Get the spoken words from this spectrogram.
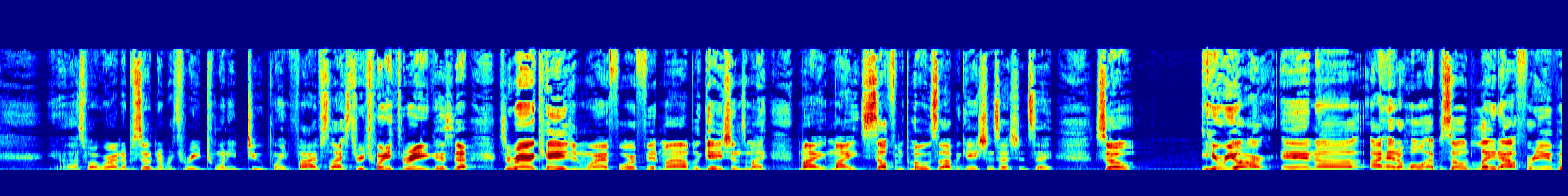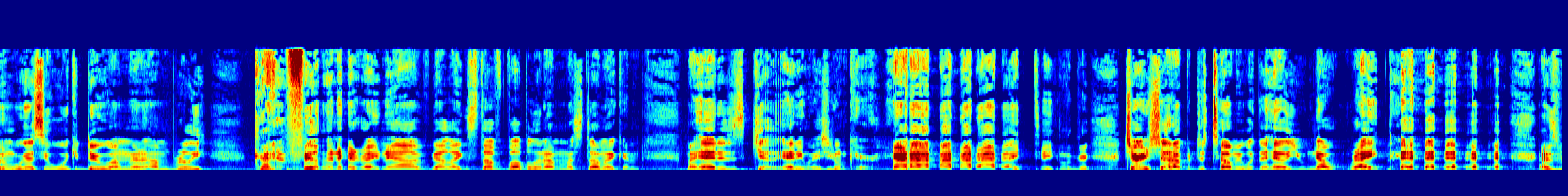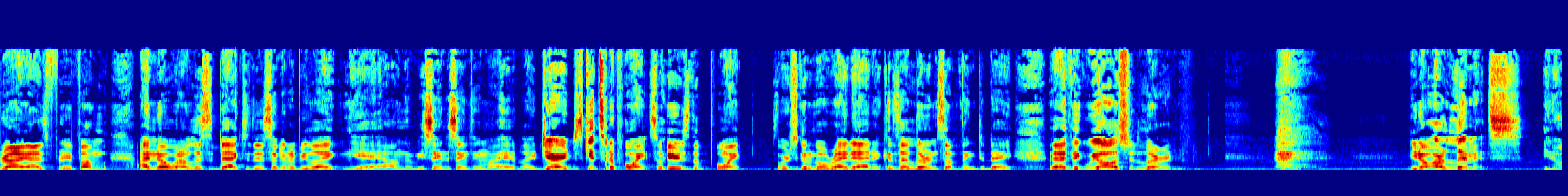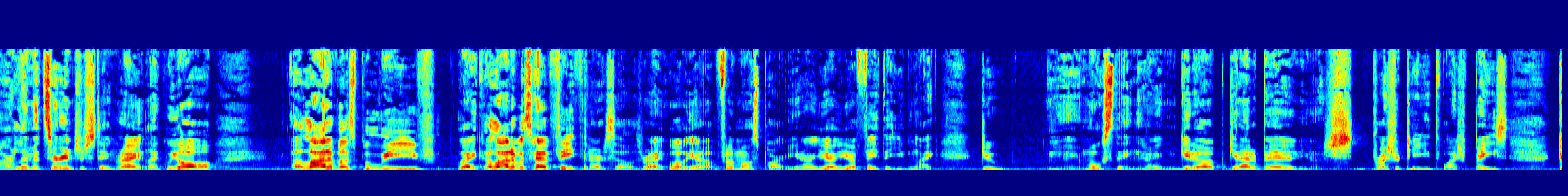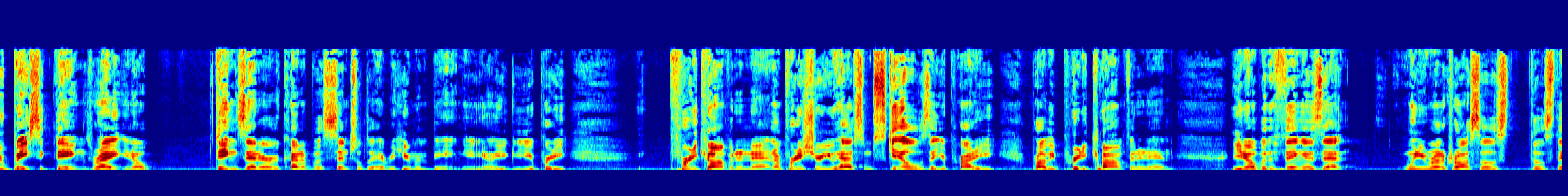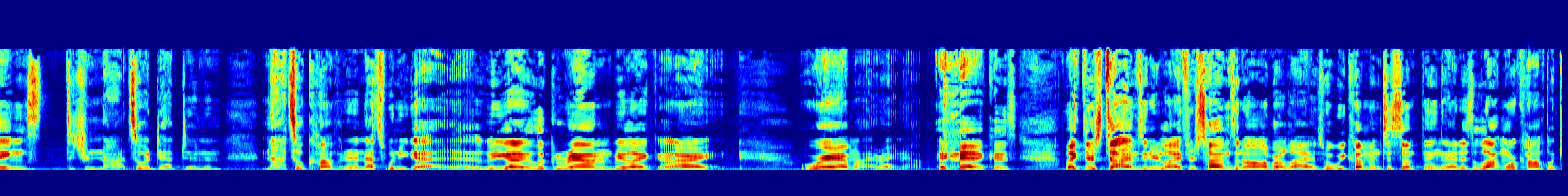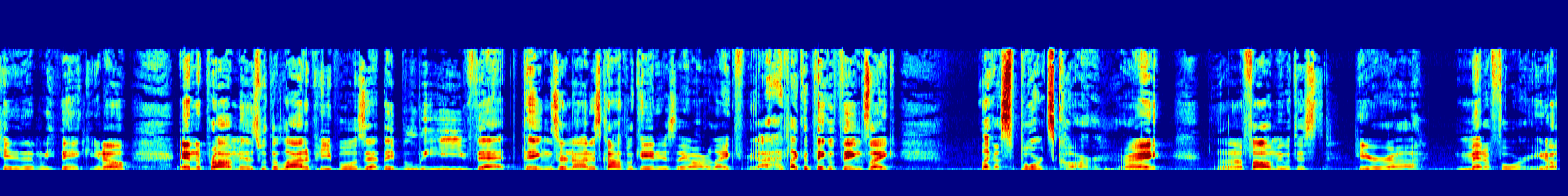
You know, that's why we're on episode number 322.5 slash 323, because uh, it's a rare occasion where I forfeit my obligations, my, my, my self imposed obligations, I should say. So here we are, and uh, I had a whole episode laid out for you, and we're gonna see what we could do. I'm gonna, I'm really kind of feeling it right now. I've got like stuff bubbling up in my stomach, and my head is. Kill- Anyways, you don't care. Cherry, shut up and just tell me what the hell you know, right? That's right. That's, if I'm, I know when I listen back to this, I'm gonna be like, yeah, I'm gonna be saying the same thing in my head. Like, Jerry, just get to the point. So here's the point. We're just gonna go right at it because I learned something today that I think we all should learn. you know, our limits. You know, our limits are interesting, right? Like we all, a lot of us believe, like a lot of us have faith in ourselves, right? Well, you know, for the most part, you know, you have you have faith that you can like do you know, most things, right? Get up, get out of bed, you know, sh- brush your teeth, wash your face, do basic things, right? You know, things that are kind of essential to every human being. You know, you, you're pretty pretty confident in that, and I'm pretty sure you have some skills that you're probably probably pretty confident in. You know, but the thing is that when you run across those those things that you're not so adept in and not so confident in, that's when you got when you got to look around and be like, all right, where am I right now? Because, like, there's times in your life, there's times in all of our lives where we come into something that is a lot more complicated than we think, you know? And the problem is with a lot of people is that they believe that things are not as complicated as they are. Like, I'd like to think of things like, like a sports car, right? Uh, follow me with this here uh, metaphor, you know?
